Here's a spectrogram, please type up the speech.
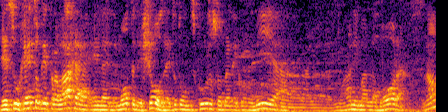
el sujeto que trabaja en el monte de shows hay todo un discurso sobre la economía la, animal laborans ¿no?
